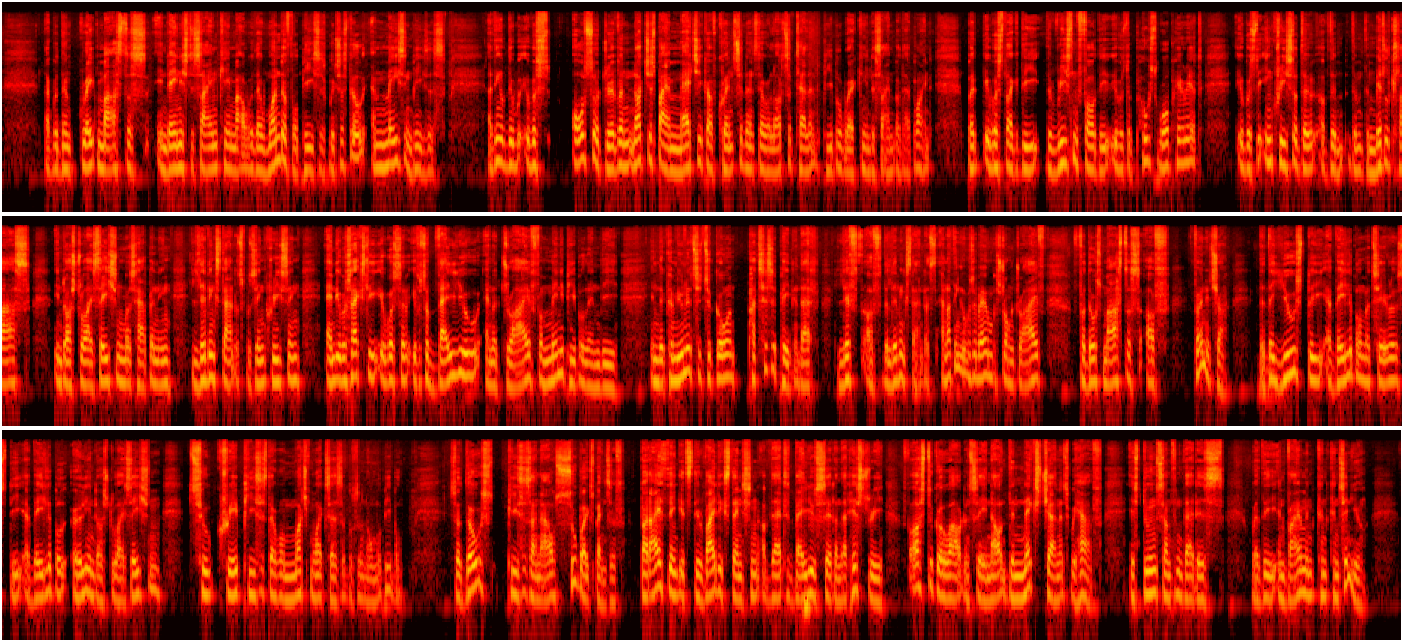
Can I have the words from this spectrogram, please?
Like with the great masters in Danish design came out with their wonderful pieces, which are still amazing pieces. I think it was also driven not just by a magic of coincidence. There were lots of talented people working in design by that point, but it was like the the reason for the it was the post-war period. It was the increase of the of the, the, the middle class. Industrialization was happening. Living standards was increasing, and it was actually it was a it was a value and a drive for many people in the in the community to go and participate in that lift of the living standards. And I think it was a very strong drive for those masters of furniture that they used the available materials, the available early industrialization to create pieces that were much more accessible to normal people. So those pieces are now super expensive. But I think it's the right extension of that value set and that history for us to go out and say, now the next challenge we have is doing something that is where the environment can continue.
